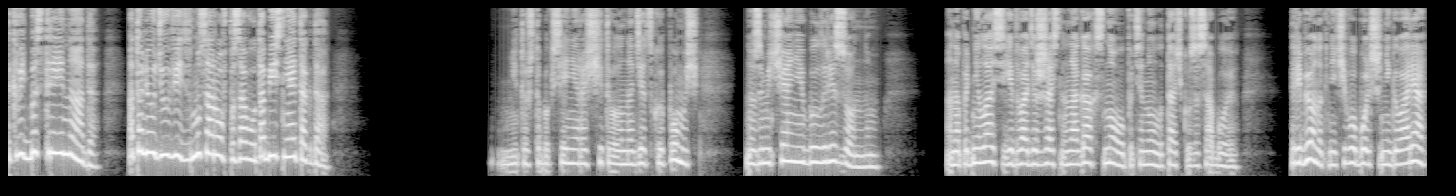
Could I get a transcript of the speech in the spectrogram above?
«Так ведь быстрее надо, а то люди увидят, мусоров позовут, объясняй тогда». Не то чтобы Ксения рассчитывала на детскую помощь, но замечание было резонным. Она поднялась и, едва держась на ногах, снова потянула тачку за собою. Ребенок, ничего больше не говоря,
